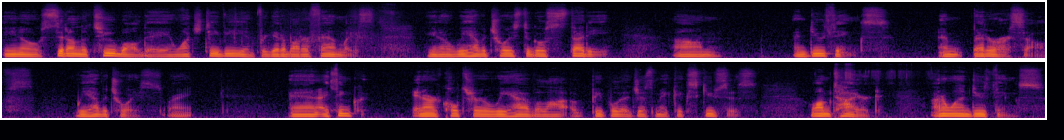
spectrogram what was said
you know, sit on the tube all day and watch TV and forget about our families. You know, we have a choice to go study um, and do things and better ourselves. We have a choice, right? And I think in our culture, we have a lot of people that just make excuses. Well, I'm tired. I don't want to do things.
